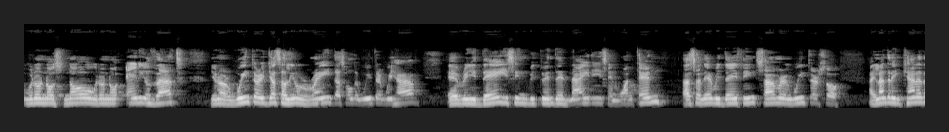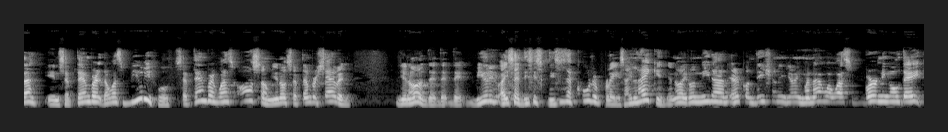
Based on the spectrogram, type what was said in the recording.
we don't know snow. We don't know any of that. You know, winter is just a little rain. That's all the winter we have. Every day is in between the 90s and 110 that's an everyday thing, summer and winter. So I landed in Canada in September. That was beautiful. September was awesome. You know, September 7. You know, the, the, the beautiful. I said, this is this is a cooler place. I like it. You know, I don't need an air conditioning. You know, in Managua was burning all day.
